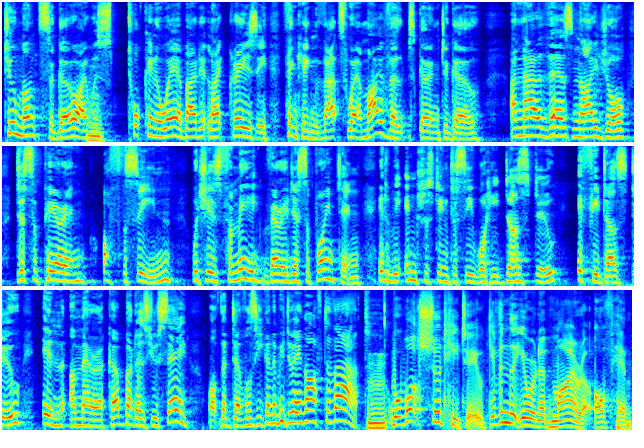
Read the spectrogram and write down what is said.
Two months ago, I mm. was talking away about it like crazy, thinking that's where my vote's going to go. And now there's Nigel disappearing off the scene, which is, for me, very disappointing. It'll be interesting to see what he does do, if he does do, in America. But as you say, what the devil's he going to be doing after that? Mm. Well, what should he do? Given that you're an admirer of him,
